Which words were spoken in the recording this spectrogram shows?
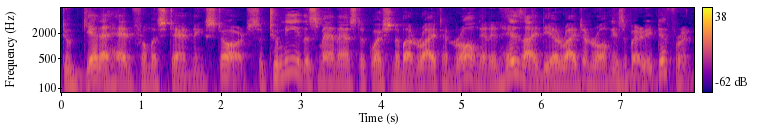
to get ahead from a standing start. So to me, this man asked a question about right and wrong, and in his idea, right and wrong is very different.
